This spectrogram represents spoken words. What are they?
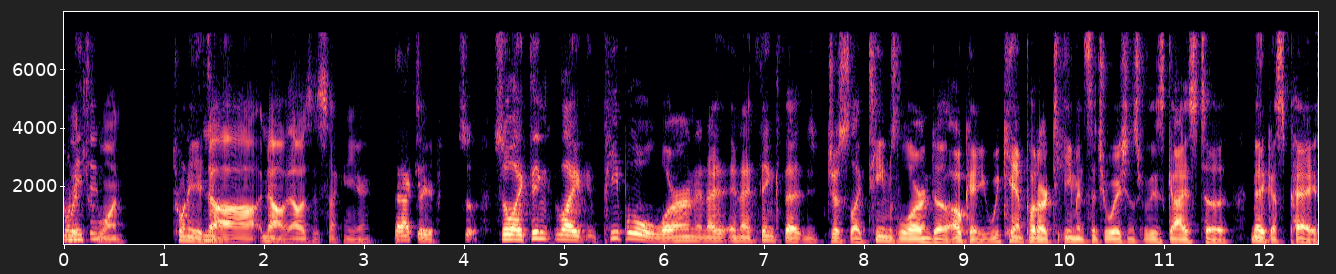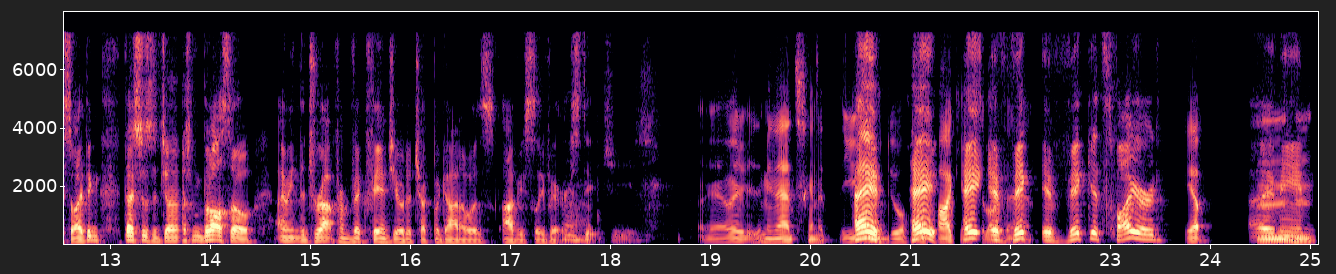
Which 2018? one? 2018. No, uh, no, that was his second year. Second. So, so like think like people learn, and I and I think that just like teams learn to okay, we can't put our team in situations for these guys to make us pay. So I think that's just adjustment. But also, I mean, the drop from Vic Fangio to Chuck Pagano is obviously very steep. Jeez. Yeah, I mean that's gonna. You Hey, do a whole hey, podcast hey! If that. Vic if Vic gets fired, Yep. I Mhm. mean,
